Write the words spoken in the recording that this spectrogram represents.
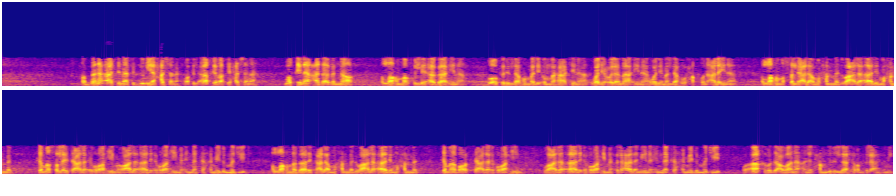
ربنا آتنا في الدنيا حسنة وفي الآخرة حسنة. وقنا عذاب النار. اللهم اغفر لآبائنا واغفر اللهم لأمهاتنا ولعلمائنا ولمن له حق علينا. اللهم صل على محمد وعلى آل محمد كما صليت على إبراهيم وعلى آل إبراهيم إنك حميد مجيد. اللهم بارك على محمد وعلى آل محمد كما باركت على إبراهيم وعلى آل إبراهيم في العالمين إنك حميد مجيد. وآخر دعوانا أن الحمد لله رب العالمين.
